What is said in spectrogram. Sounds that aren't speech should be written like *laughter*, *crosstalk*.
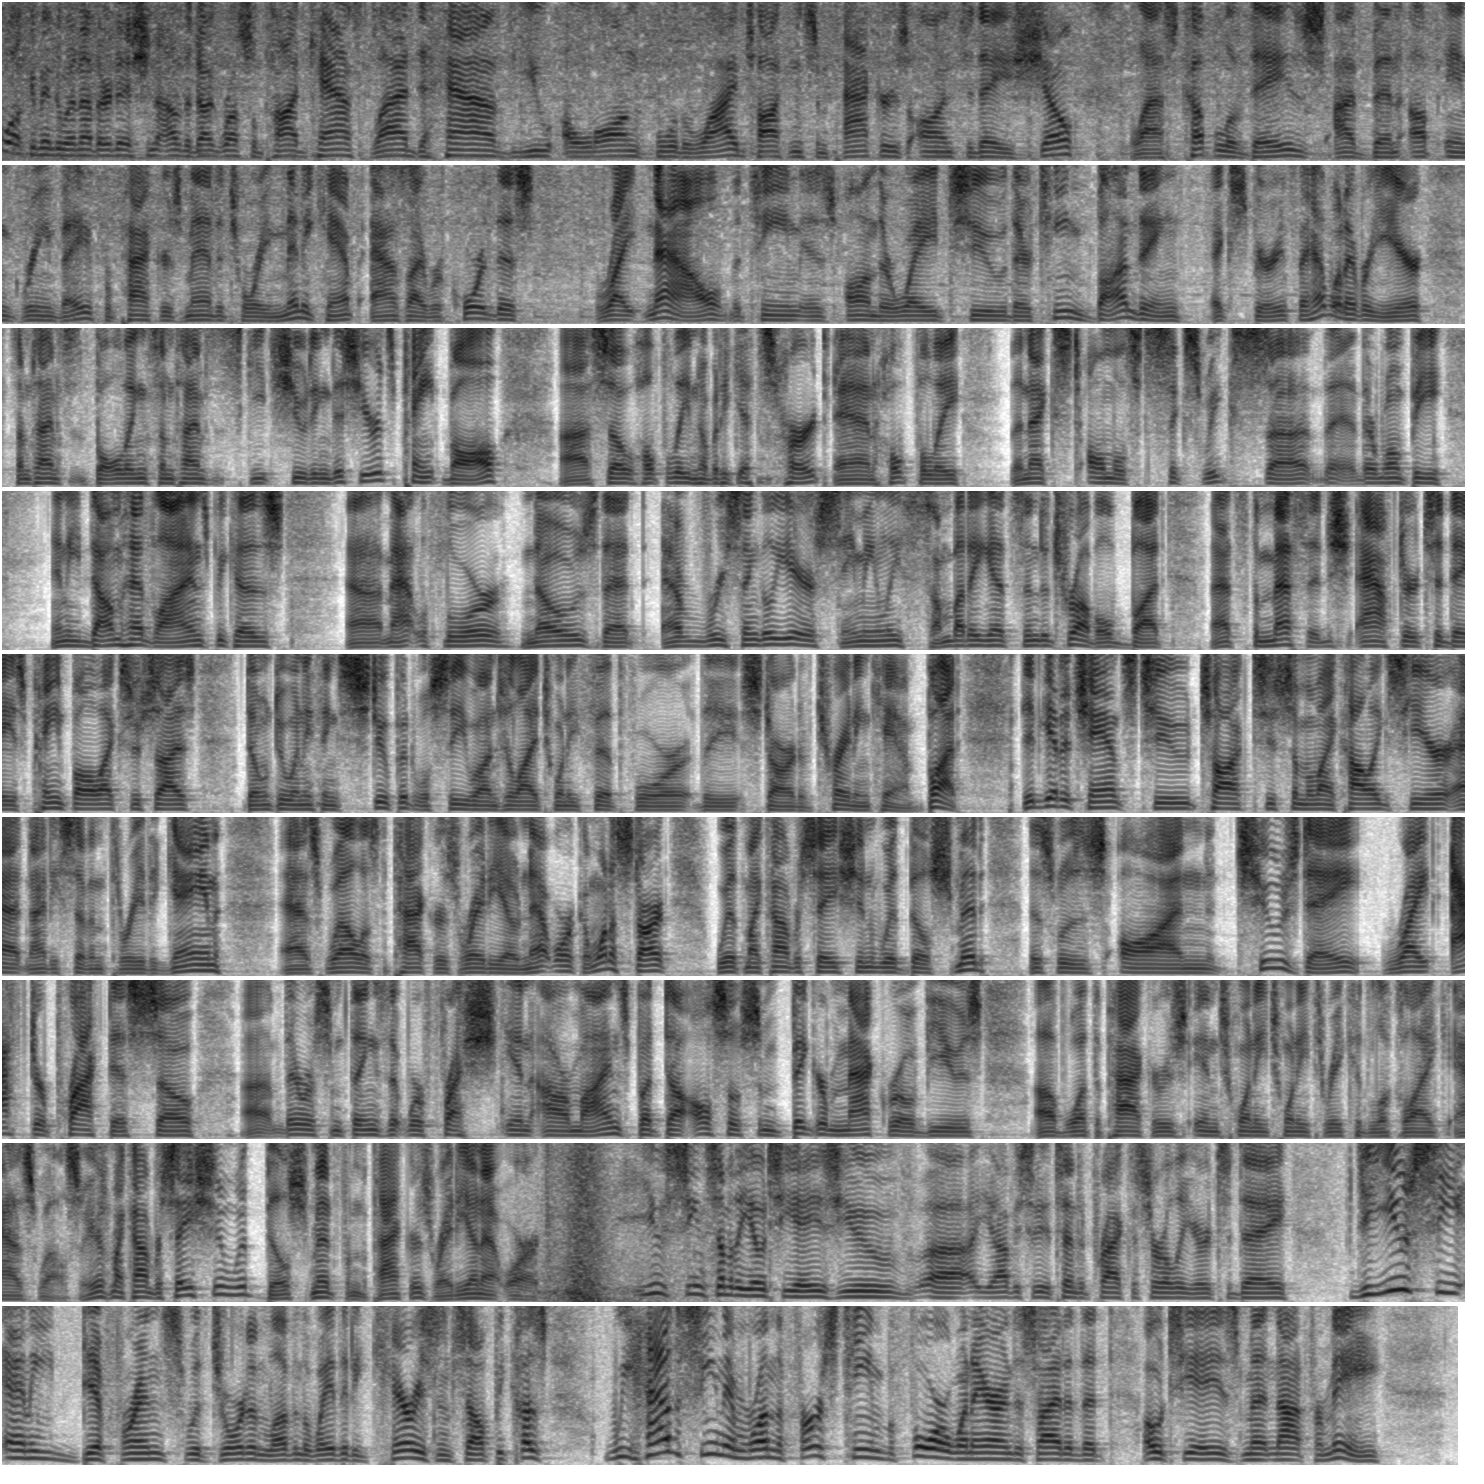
Welcome into another edition of the Doug Russell Podcast. Glad to have you along for the ride, talking some Packers on today's show. The last couple of days, I've been up in Green Bay for Packers mandatory minicamp. As I record this right now, the team is on their way to their team bonding experience. They have one every year. Sometimes it's bowling, sometimes it's skeet shooting. This year it's paintball. Uh, so hopefully nobody *laughs* gets hurt, and hopefully the next almost six weeks uh, th- there won't be any dumb headlines because uh, Matt LaFleur knows that every single year, seemingly somebody gets into trouble, but that's the message after today's paintball exercise. Don't do anything stupid. We'll see you on July 25th for the start of training camp. But did get a chance to talk to some of my colleagues here at 97.3 The Game, as well as the Packers Radio Network. I want to start with my conversation with Bill Schmid. This was on Tuesday, right after practice, so uh, there were some things that were fresh in our minds, but uh, also some bigger macro views of what the Packers in 2023 could look like as well. So here's my conversation with Bill Schmid from the Packers Radio Network. You've seen some of the OTAs. You've uh, you obviously attended practice earlier today. Do you see any difference with Jordan Love in the way that he carries himself? Because we have seen him run the first team before when Aaron decided that OTAs meant not for me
